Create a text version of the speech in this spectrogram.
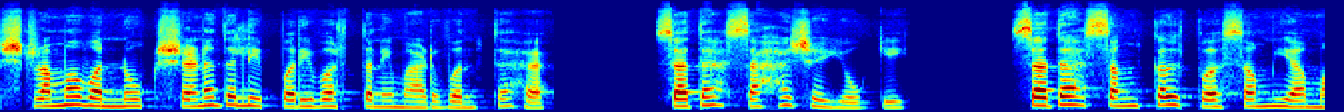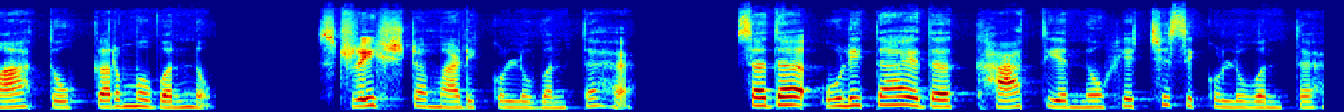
ಶ್ರಮವನ್ನು ಕ್ಷಣದಲ್ಲಿ ಪರಿವರ್ತನೆ ಮಾಡುವಂತಹ ಸದಾ ಸಹಜ ಯೋಗಿ ಸದಾ ಸಂಕಲ್ಪ ಸಮಯ ಮಾತು ಕರ್ಮವನ್ನು ಶ್ರೇಷ್ಠ ಮಾಡಿಕೊಳ್ಳುವಂತಹ, ಸದಾ ಉಳಿತಾಯದ ಖಾತೆಯನ್ನು ಹೆಚ್ಚಿಸಿಕೊಳ್ಳುವಂತಹ,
